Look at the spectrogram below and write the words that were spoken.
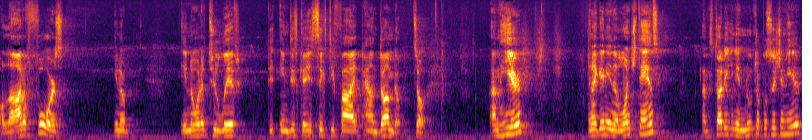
a lot of force, you know, in order to lift, in this case, 65 pound dumbbell. So I'm here and get in a lunge stance. I'm starting in a neutral position here.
